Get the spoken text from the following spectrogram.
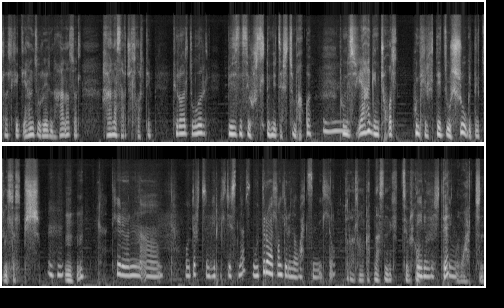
л бол хэд янз бүрээр нь хаанаас бол хаанаас авч болохоор тийм. Тэр бол зүгээр л бизнесийн өрсөлдөөний зарчим байхгүй. Түүнээс яг энэ чухал хүнд хэрэгтэй зүйл шүү гэдэг зүйл бол биш. Тэгэхээр ер нь өдөр зэм хэрглэж ирснээс өдөр болгон л ер нь угаацсан илүү. Өдөр болгон гаднаас нь нэг цэвэрхэн. Дээр юм биш тийм угаачна.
